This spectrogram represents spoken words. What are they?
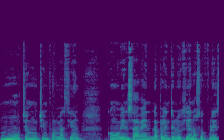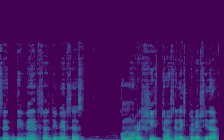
mucha, mucha información. Como bien saben, la paleontología nos ofrece diversas, diversas como registros de la historiosidad,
